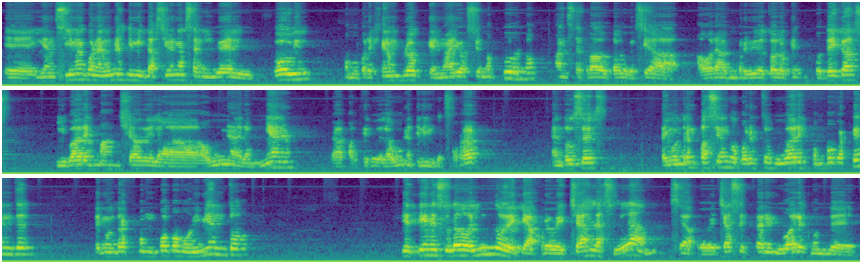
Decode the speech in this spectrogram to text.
eh, y encima con algunas limitaciones a nivel COVID, como por ejemplo que no hay ocio nocturno, han cerrado todo lo que sea, ahora han prohibido todo lo que es discotecas y bares más allá de la una de la mañana, a partir de la una tienen que cerrar. Entonces, te encontrás paseando por estos lugares con poca gente, te encontrás con poco movimiento, que tiene su lado lindo de que aprovechás la ciudad, o sea, aprovechás estar en lugares donde,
